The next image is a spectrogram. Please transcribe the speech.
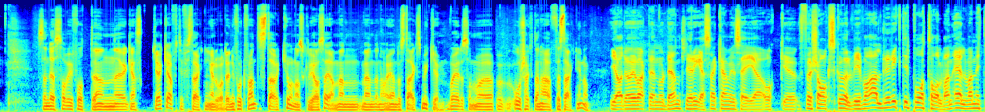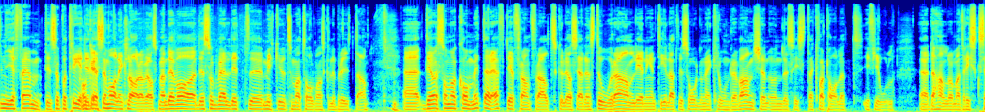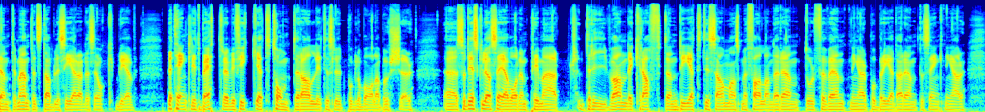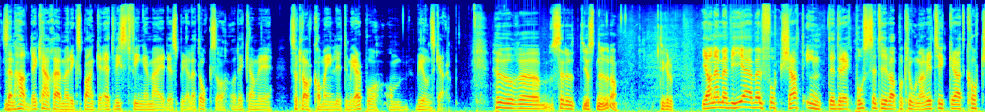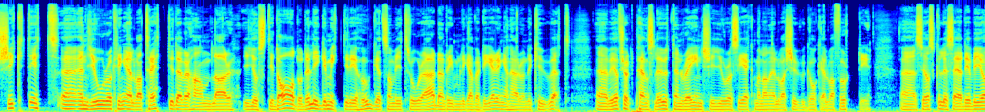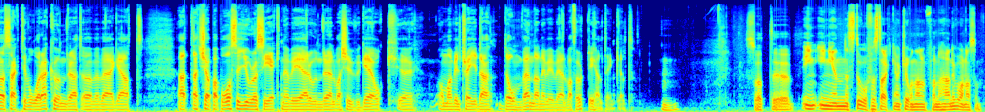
Sen dess har vi fått en eh, ganska kraftig förstärkning då. Den är fortfarande inte stark kronan skulle jag säga, men, men den har ju ändå stärkts mycket. Vad är det som orsakat den här förstärkningen då? Ja, det har ju varit en ordentlig resa kan vi säga och eh, för saks skull, vi var aldrig riktigt på 12 11,9950 så på tredje okay. decimalen klarar vi oss. Men det, var, det såg väldigt eh, mycket ut som att 12 skulle bryta. Mm. Det som har kommit därefter är framförallt skulle jag säga den stora anledningen till att vi såg den här kronrevanschen under sista kvartalet i fjol. Det handlar om att risksentimentet stabiliserade sig och blev betänkligt bättre. Vi fick ett tomterally till slut på globala börser. Eh, så det skulle jag säga var den primärt drivande kraften. Det tillsammans med fallande räntor, förväntningar på breda räntesänkningar. Sen mm. hade kanske även Riksbanken ett visst finger med i det spelet också och det kan vi såklart komma in lite mer på om vi önskar. Hur eh, ser det ut just nu då? Tycker du? Ja, nej, men vi är väl fortsatt inte direkt positiva på kronan. Vi tycker att kortsiktigt eh, en euro kring 11.30 där vi handlar just idag då, det ligger mitt i det hugget som vi tror är den rimliga värderingen här under Q1. Eh, vi har försökt pensla ut en range i eurosek mellan 11.20 och 11.40. Eh, så jag skulle säga det vi har sagt till våra kunder att överväga att, att, att köpa på sig eurosek när vi är under 11.20 och eh, om man vill trada det omvända när vi är vid 11.40 helt enkelt. Mm. Så att eh, in, ingen stor förstärkning av kronan från den här nivån alltså?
